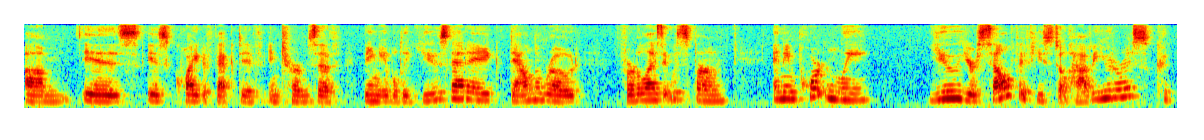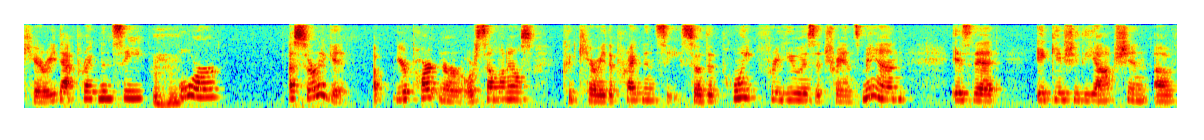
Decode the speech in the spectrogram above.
um, is is quite effective in terms of being able to use that egg down the road, fertilize it with sperm, and importantly, you yourself, if you still have a uterus, could carry that pregnancy, or a surrogate, a, your partner or someone else could carry the pregnancy. So the point for you as a trans man is that it gives you the option of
